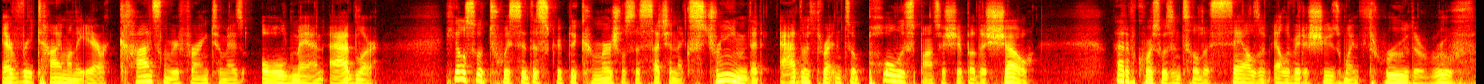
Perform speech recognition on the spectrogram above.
every time on the air, constantly referring to him as Old Man Adler. He also twisted the scripted commercials to such an extreme that Adler threatened to pull the sponsorship of the show. That, of course, was until the sales of elevator shoes went through the roof.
